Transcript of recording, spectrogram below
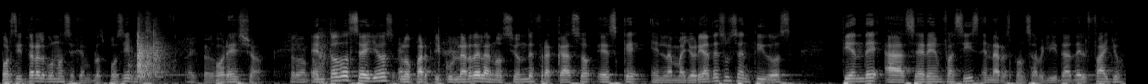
Por citar algunos ejemplos posibles. Ay. Por eso, Perdón, en todos ellos, lo particular de la noción de fracaso es que, en la mayoría de sus sentidos, tiende a hacer énfasis en la responsabilidad del fallo,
